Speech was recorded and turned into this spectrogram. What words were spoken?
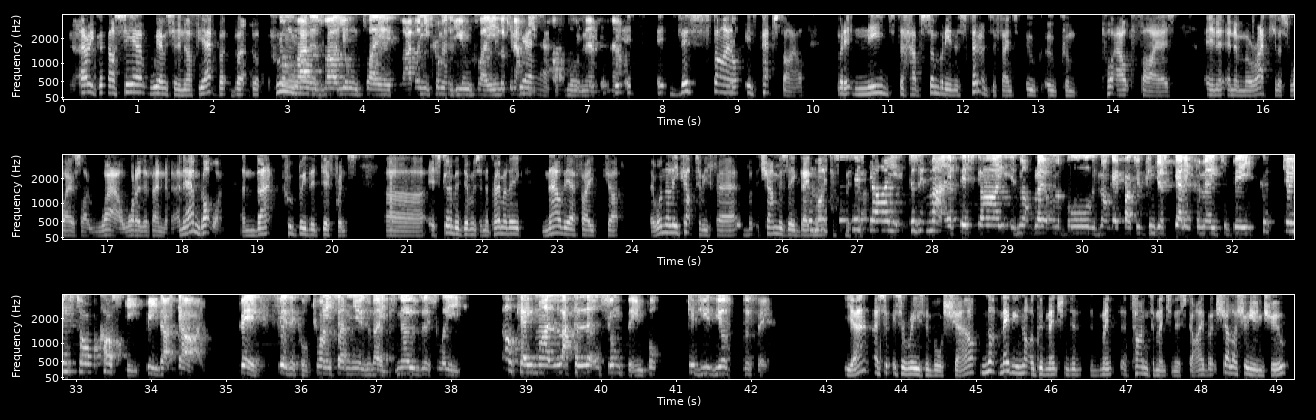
No. Eric Garcia, we haven't seen enough yet, but but but young lad as well, young player. Like when you come as a young player, you're looking after yeah. yourself more than anything else. It, it, it, this style is Pep style, but it needs to have somebody in the centre of defence who who can put out fires in a, in a miraculous way. It's like wow, what a defender, and they haven't got one, and that could be the difference. Uh, it's going to be the difference in the Premier League now, the FA Cup they won the League Cup, to be fair, but the Champions League, they might just miss this that. guy, does it matter if this guy is not great on the ball, is not great pass, who can just get it from A to B? Could James Tarkowski be that guy? Big, physical, 27 years of age, knows this league. Okay, might lack a little something, but gives you the other thing. Yeah, it's a, it's a reasonable shout. Not maybe not a good mention to, to, time to mention this guy, but Çağlar Söyüncü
